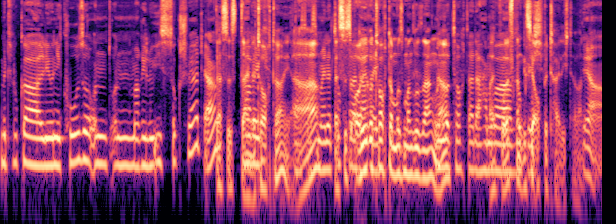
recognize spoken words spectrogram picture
mit Luca Leonikose und, und Marie-Louise Zuckschwert, ja. Das ist deine ich, Tochter, ja. Das ist meine Tochter. Das ist eure da Tochter, muss man so sagen. Unsere ne? Tochter, da haben Weil wir. Wolfgang wirklich, ist ja auch beteiligt daran. Ja,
